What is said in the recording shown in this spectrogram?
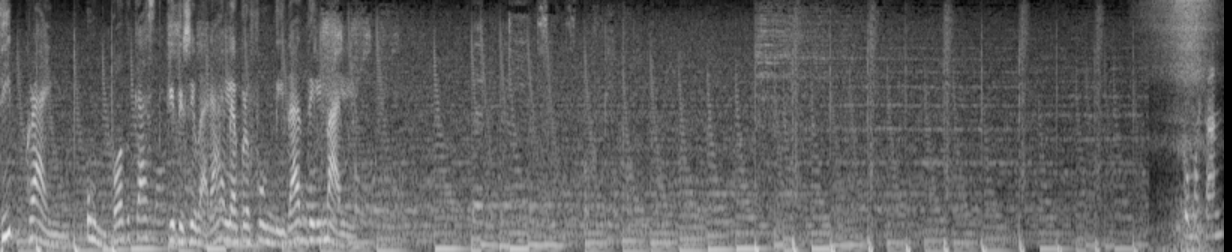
Deep Crime, un podcast que te llevará a la profundidad del mal. ¿Cómo están?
